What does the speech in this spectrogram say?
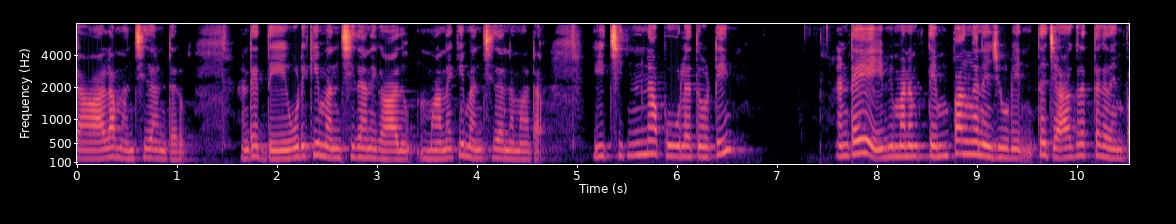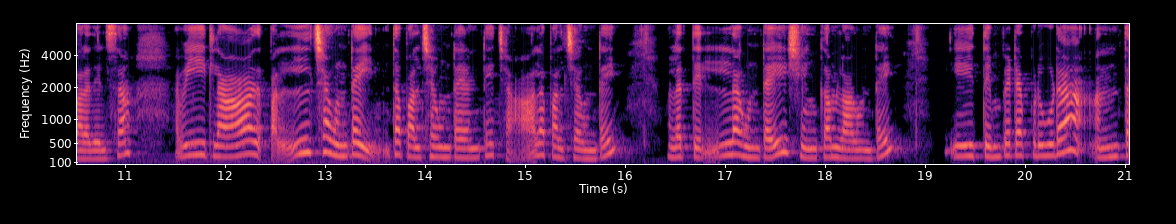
చాలా మంచిది అంటారు అంటే దేవుడికి మంచిదని కాదు మనకి మంచిదన్నమాట. ఈ చిన్న పూలతోటి అంటే ఇవి మనం తెంపంగానే చూడు ఎంత జాగ్రత్తగా తెంపాలో తెలుసా? అవి ఇట్లా పల్చగా ఉంటాయి. ఎంత పల్చగా ఉంటాయి అంటే చాలా పల్చగా ఉంటాయి. మళ్ళీ తెల్లగా ఉంటాయి శంఖంలాగా ఉంటాయి. ఈ తెంపేటప్పుడు కూడా అంత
